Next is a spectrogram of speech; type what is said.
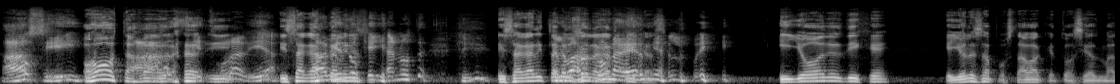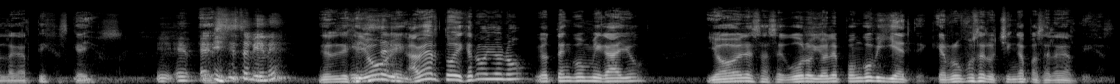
ah, ah, sí. Oh, está Ah, sí, todavía. y Zagar Está viendo también que ya no te. que Y también hizo lagartijas. Y yo les dije que yo les apostaba que tú hacías más lagartijas que ellos. Eh, eh, ¿Hiciste bien, eh? Yo les dije, ¿Hiciste yo, bien? a ver, tú dije, no, yo no, yo tengo mi gallo, yo les aseguro, yo le pongo billete, que Rufo se lo chinga para hacer lagartijas.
